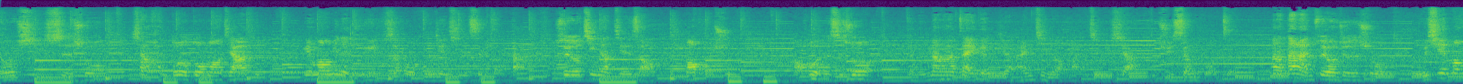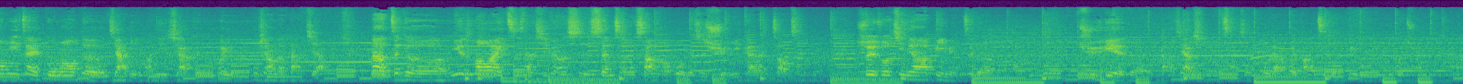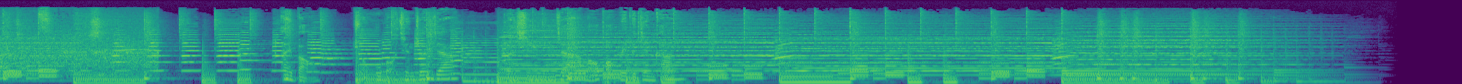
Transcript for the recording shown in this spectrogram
尤其是说像很多的多猫家庭，因为猫咪的领域生活空间其实是比较大，所以说尽量减少猫口数，好，或者是说可能。让它在一个比较安静的环境下去生活着。那当然，最后就是说，有一些猫咪在多猫的家庭环境下可能会互相的打架。那这个因为猫艾滋它基本上是深层的伤口或者是血液感染造成的，所以说尽量要避免这个剧烈的打架行为产生，不然会把这个病会传开来。爱宝宠物保健专家，关心您家猫。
